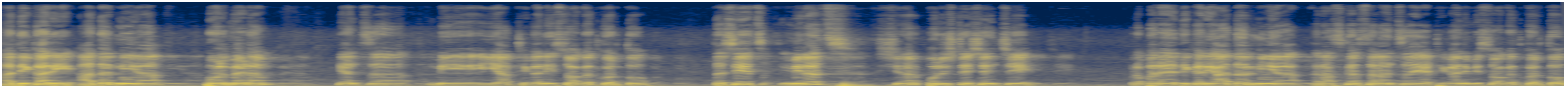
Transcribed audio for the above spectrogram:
अधिकारी आदरणीय पोळ मॅडम यांचं मी या ठिकाणी स्वागत करतो. तसेच मिरज शहर पोलीस स्टेशनचे प्रभारी अधिकारी आदरणीय रासकर सरांचं या ठिकाणी मी स्वागत करतो.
